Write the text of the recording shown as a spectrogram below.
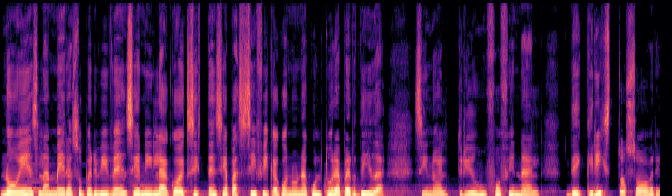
no es la mera supervivencia ni la coexistencia pacífica con una cultura perdida, sino el triunfo final de Cristo sobre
